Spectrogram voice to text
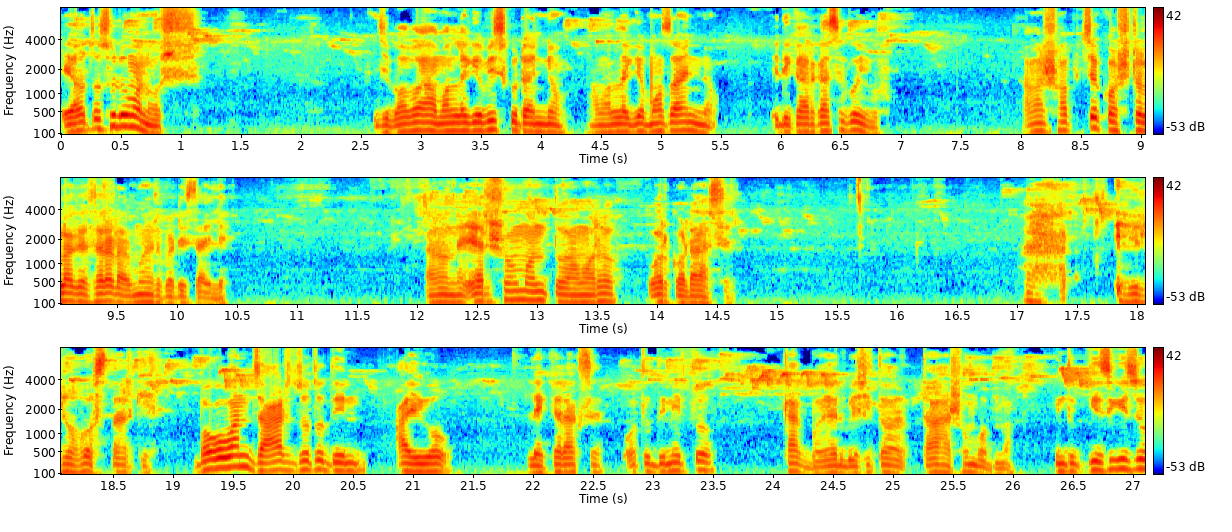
এও তো ছোট মানুষ। যে, বাবা, আমার লাগে বিস্কুট আন্য আমার লাগে মজা আন্য এটি কার কাছে কইব? আমার সবচেয়ে কষ্ট লাগে স্যারাটার মুহের বাড়ি চাইলে। কারণ এর সমান তো আমারও অর্কটা আছে। এই অবস্থা আর কি। ভগবান যার যতদিন আয়ু লেখে রাখছে, অতদিনই তো থাকব এর বেশি তো আর তাহা সম্ভব না। কিন্তু কিছু কিছু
